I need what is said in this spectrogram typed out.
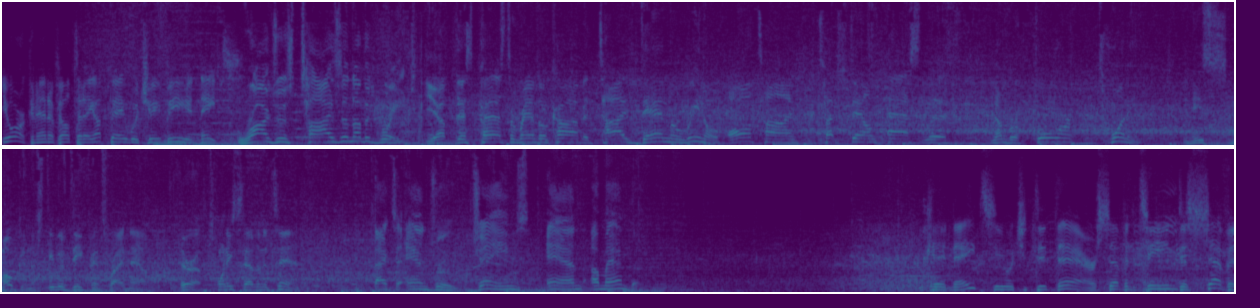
York, an NFL Today update with JB and Nate. Rodgers ties another great. Yep, this pass to Randall Cobb, it ties Dan Marino all-time touchdown pass list, number 420. And he's smoking the Steelers defense right now. They're up 27 to 10. Back to Andrew, James, and Amanda. Okay, Nate, see what you did there. 17 to 7.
